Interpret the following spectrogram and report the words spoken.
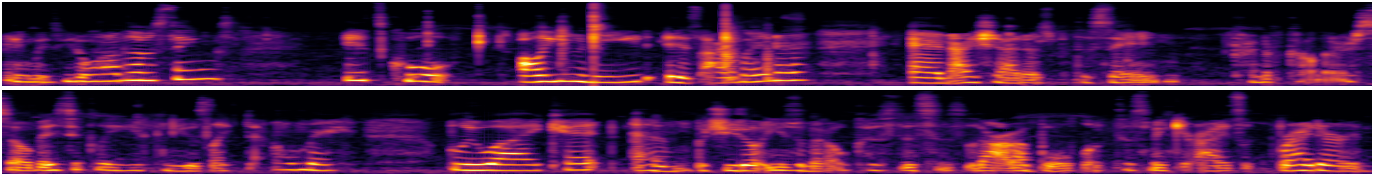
Anyways, you don't have those things. It's cool. All you need is eyeliner and eyeshadows with the same kind of color. So basically, you can use like the Elme blue eye kit, and but you don't use the middle because this is not a bold look. This make your eyes look brighter and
